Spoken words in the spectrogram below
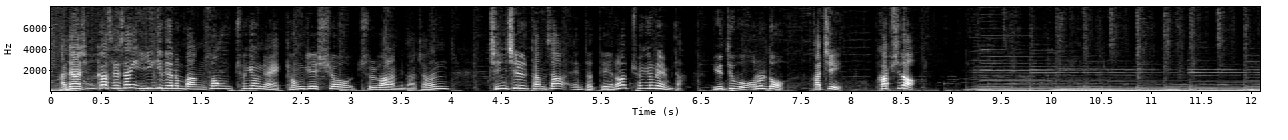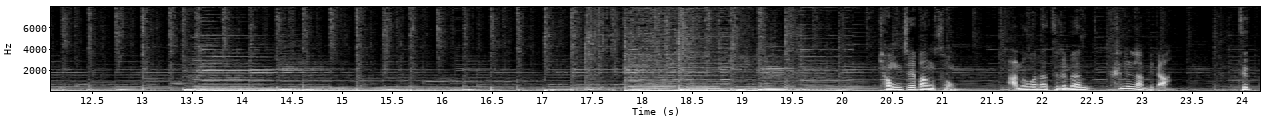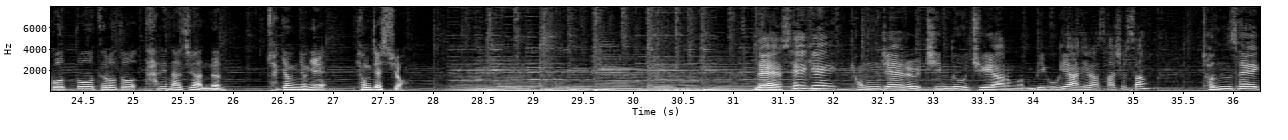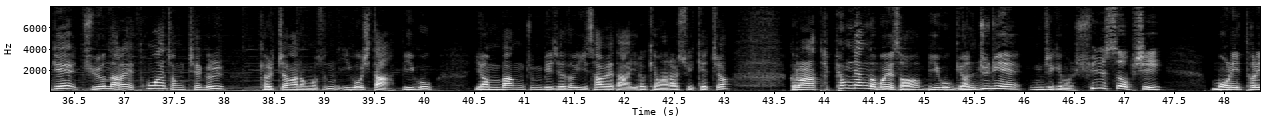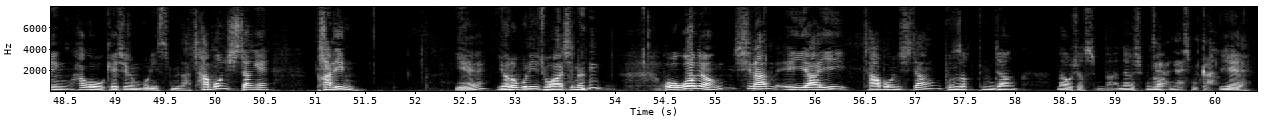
안녕하십니까 세상에 이익이 되는 방송 최경련의 경제쇼 출발합니다. 저는 진실탐사 엔터테이너 최경련입니다. 유튜브 오늘도 같이 갑시다. 경제방송 아무거나 들으면 큰일 납니다. 듣고 또 들어도 탈이 나지 않는 최경령의 경제쇼. 네, 세계 경제를 진두지휘하는 건 미국이 아니라 사실상 전 세계 주요 나라의 통화 정책을 결정하는 것은 이곳이다. 미국 연방준비제도 이사회다. 이렇게 말할 수 있겠죠. 그러나 태평양 너머에서 미국 연준위의 움직임을 쉴 새 없이 모니터링하고 계시는 분이 있습니다. 자본시장의 달인. 예, 여러분이 좋아하시는 오건영 신한 AI 자본시장 분석팀장 나오셨습니다. 안녕하십니까? 네, 안녕하십니까? 예.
